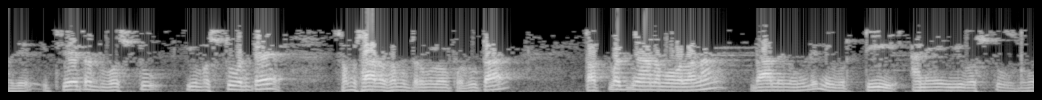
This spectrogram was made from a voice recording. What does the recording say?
అది ఇచ్చేటద్ వస్తు ఈ వస్తువు అంటే సంసార సముద్రంలో పడుట తత్వజ్ఞానము వలన దాని నుండి నివృత్తి అనే ఈ వస్తువును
